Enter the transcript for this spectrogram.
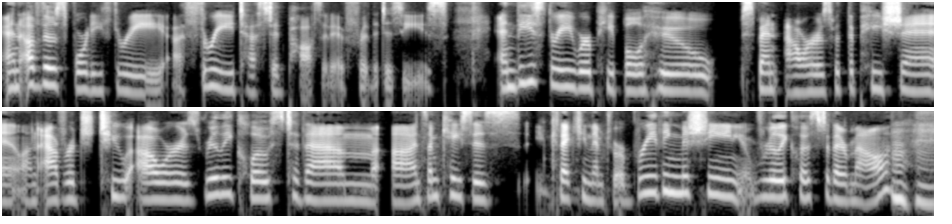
And of those 43, uh, three tested positive for the disease. And these three were people who spent hours with the patient, on average, two hours, really close to them. Uh, in some cases, connecting them to a breathing machine, you know, really close to their mouth. Mm-hmm.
